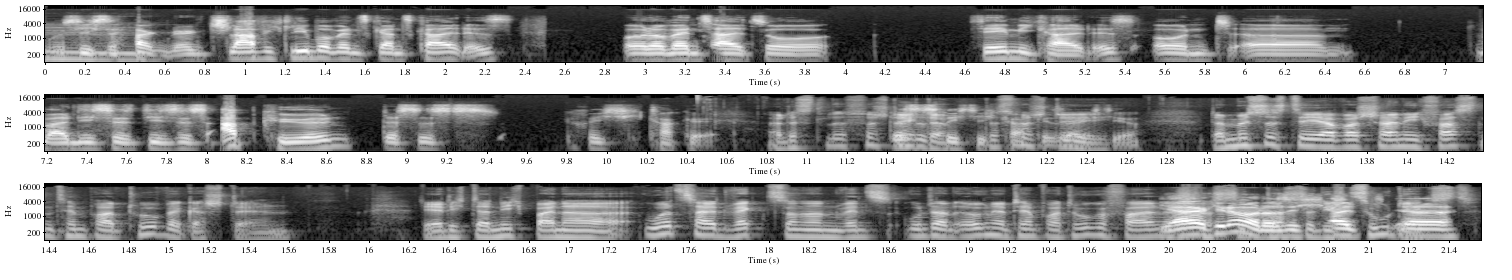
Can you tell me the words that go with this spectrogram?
muss ich Mm. sagen. Dann schlafe ich lieber, wenn es ganz kalt ist oder wenn es halt so semi-kalt ist und ähm, weil dieses, dieses Abkühlen, das ist richtig kacke. Ja, das, das Das ist richtig das kacke, verstehe sag ich dir. Da müsstest du ja wahrscheinlich fast einen Temperaturwecker stellen. Der dich dann nicht bei einer Uhrzeit weckt, sondern wenn es unter irgendeine Temperatur gefallen Ja, ist, genau, du, dass du ich dich halt, zudeckst.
